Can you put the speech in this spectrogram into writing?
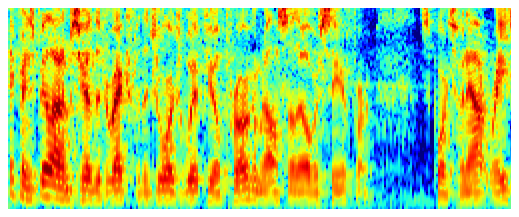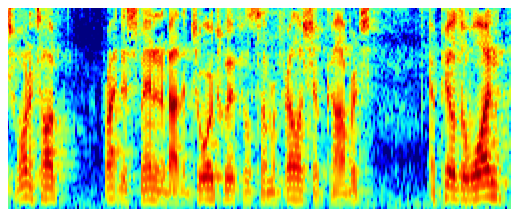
Hey friends, Bill Adams here, the director for the George Whitefield program and also the overseer for Sportsman Outreach. I want to talk right this minute about the George Whitefield Summer Fellowship Conference. I appeal to one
